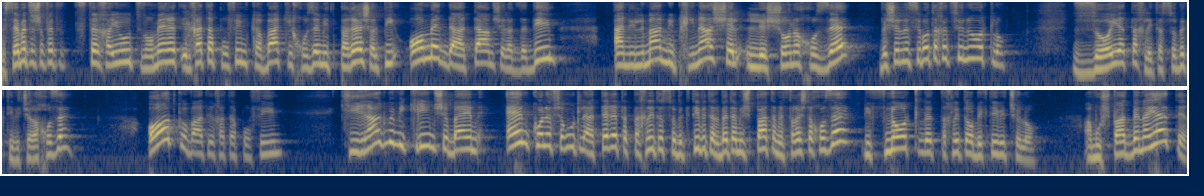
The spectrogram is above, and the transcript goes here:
מסיימת השופטת אסתר חיות ואומרת, הלכת הפרופים קבע כי חוזה מתפרש על פי עומד דעתם של הצדדים, הנלמד מבחינה של לשון החוזה ושל נסיבות החיצוניות לו. זוהי התכלית הסובייקטיבית של החוזה. עוד קובעת הלכת הפרופים, כי רק במקרים שבהם אין כל אפשרות לאתר את התכלית הסובייקטיבית על בית המשפט המפרש את החוזה, לפנות לתכלית האובייקטיבית שלו. המושפעת בין היתר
